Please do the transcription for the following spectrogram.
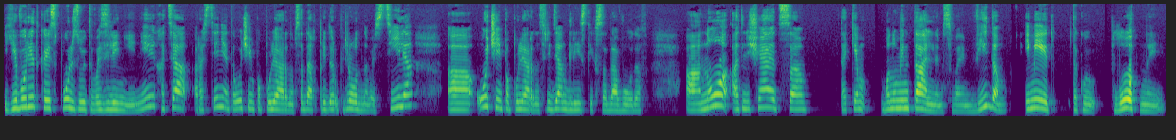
Его редко используют в озеленении, хотя растение это очень популярно в садах природного стиля, а, очень популярно среди английских садоводов. Оно отличается таким монументальным своим видом, имеет такой плотный,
